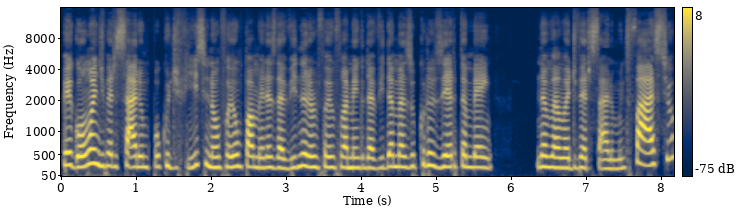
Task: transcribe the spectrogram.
pegou um adversário um pouco difícil, não foi um Palmeiras da vida, não foi um Flamengo da vida, mas o Cruzeiro também não é um adversário muito fácil.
